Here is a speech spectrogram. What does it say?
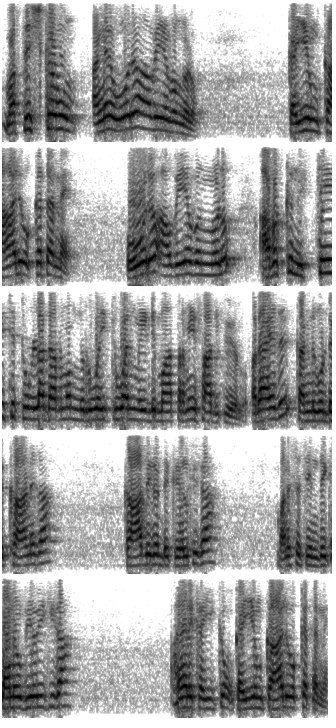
മസ്തിഷ്കവും അങ്ങനെ ഓരോ അവയവങ്ങളും കൈയും കാലും ഒക്കെ തന്നെ ഓരോ അവയവങ്ങളും അവക്ക് നിശ്ചയിച്ചിട്ടുള്ള ധർമ്മം നിർവഹിക്കുവാൻ വേണ്ടി മാത്രമേ സാധിക്കുകയുള്ളൂ. അതായത് കണ്ണുകൊണ്ട് കാണുക കാത് കണ്ട് കേൾക്കുക മനസ്സ് ചിന്തിക്കാൻ ഉപയോഗിക്കുക അങ്ങനെ കൈക്കും കൈയും കാലും ഒക്കെ തന്നെ.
